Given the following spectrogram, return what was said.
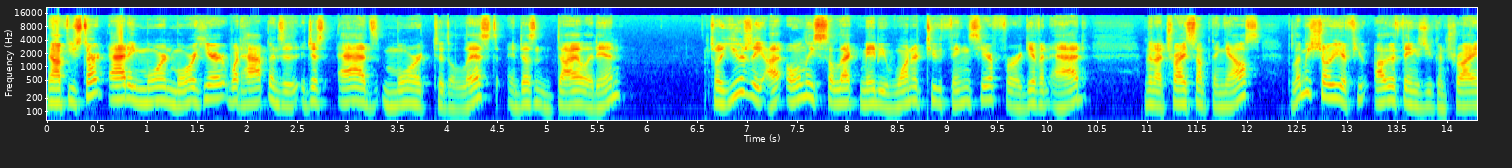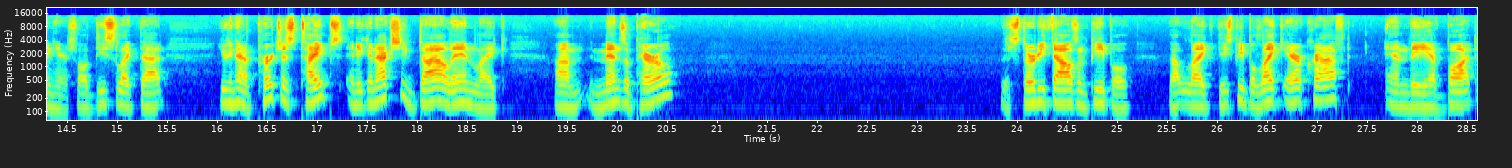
Now, if you start adding more and more here, what happens is it just adds more to the list and doesn't dial it in. So usually I only select maybe one or two things here for a given ad, and then I try something else. But let me show you a few other things you can try in here. So I'll deselect that. You can have purchase types, and you can actually dial in like um, men's apparel. There's 30,000 people that like, these people like aircraft and they have bought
